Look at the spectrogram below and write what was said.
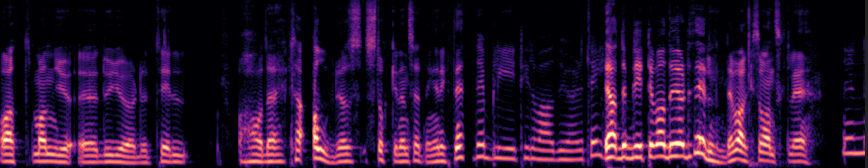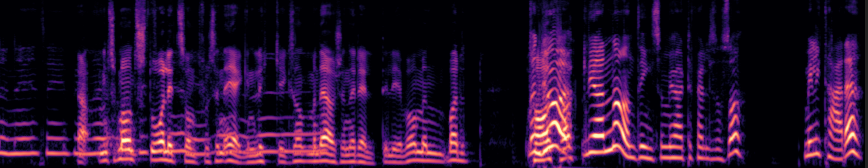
og at man gjør, uh, du gjør det til Åh, det, jeg klarer aldri å stokke den setningen riktig. Det blir til hva du gjør det til. Ja, det blir til hva du gjør det til. Det var ikke så vanskelig. Ja, men Så må man stå litt sånn for sin egen lykke, ikke sant. Men det er jo generelt i livet òg. Men bare Men ta du har, tak. vi har en annen ting som vi har til felles også. Militæret.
